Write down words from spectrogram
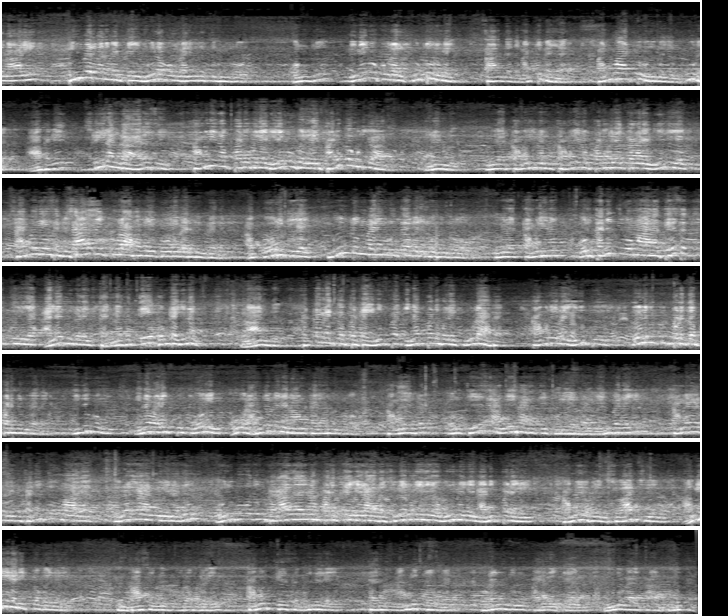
கூறல் நாளில் பின்வருவனவற்றை மீளவும் வலியுறுத்துகின்றோம் ஒன்று நினைவு கூறல் கூட்டுரிமை சார்ந்தது மட்டுமல்ல பண்பாட்டு உரிமையும் கூட. ஆகவே ஸ்ரீலங்கா அரசு தமிழின படுகொலை நினைவுகளை தடுக்க முடியாது. இரண்டு உயர் தமிழினம் தமிழின படுகொலைக்கான நீதியை சர்வதேச விசாரணைக்கூடாகவே கோரி வருகின்றது. அக்கோரிக்கையை மீண்டும் வலியுறுத்த விரும்புகின்றோம். ஈழத் தமிழினம் ஒரு தனித்துவமான தேசத்திற்குரிய அழகுகளை தன்னகத்தே கொண்ட இனம். நான்கு கட்டமைக்கப்பட்ட இனப்ப இனப்படுகொலை கூடாக தமிழின இருப்பு கேள்விக்குட்படுத்தப்படுகின்றது. இதுவும் இனவழிப்பு போரின் ஓர் அங்கம் என நாம் கருதுகின்றோம். தமிழர்கள் ஒரு தேச அங்கீகாரத்திற்குரியவர்கள் என்பதையும் தமிழர்களின் தனித்துவமான இறையாண்மையினதும் ஒருபோதும் பராதீனப்படுத்த இயலாத சுயநிலைய உரிமையின் அடிப்படையில் தமிழர்களின் சுயாட்சியை அங்கீகரிக்க வேண்டும். என் பாசமிகு உறவுகளை தமிழ் தேச விடுதலை தரும் நம்பிக்கையுடன் தொடர்ந்தும் பயணிக்க முள்ளிவாய்க்கால் கொடுக்க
